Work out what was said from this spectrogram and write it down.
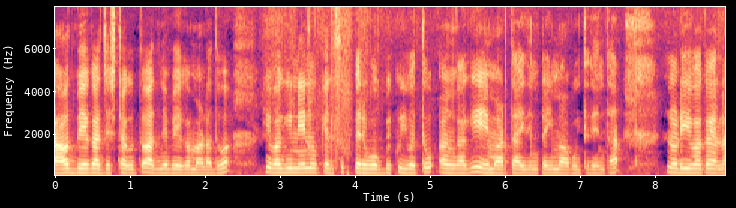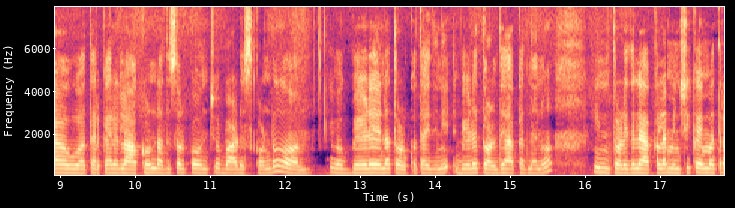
ಯಾವ್ದು ಬೇಗ ಅಡ್ಜಸ್ಟ್ ಆಗುತ್ತೋ ಅದನ್ನೇ ಬೇಗ ಮಾಡೋದು. ಇವಾಗ ಇನ್ನೇನು ಕೆಲ್ಸಕ್ಕೆ ಬೇರೆ ಹೋಗಬೇಕು ಇವತ್ತು. ಹಂಗಾಗಿ ಮಾಡ್ತಾಯಿದ್ದೀನಿ ಟೈಮ್ ಆಗೋಯ್ತದೆ ಅಂತ. ನೋಡಿ, ಇವಾಗ ಎಲ್ಲ ತರಕಾರಿ ಎಲ್ಲ ಹಾಕ್ಕೊಂಡು ಅದು ಸ್ವಲ್ಪ ಒಂಚೂರು ಬಾಡಿಸ್ಕೊಂಡು, ಇವಾಗ ಬೇಳೆನ ತೊಳ್ಕೊತಾ ಇದ್ದೀನಿ ಬೇಳೆ ತೊಳೆದೇ ಹಾಕೋದು ನಾನು. ಇನ್ನು ತೊಳೆದಲ್ಲೇ ಹಾಕಲ್ಲ. ಮೆಣ್ಸಿನ್ಕಾಯಿ ಮಾತ್ರ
